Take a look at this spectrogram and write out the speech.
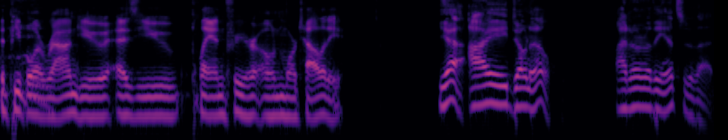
the people around you as you plan for your own mortality Yeah, I don't know. I don't know the answer to that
